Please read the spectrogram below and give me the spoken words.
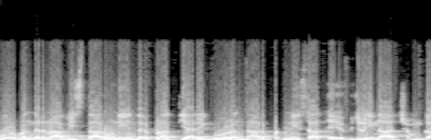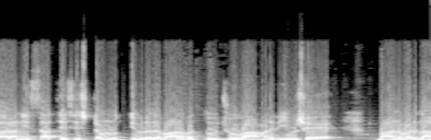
પોરબંદરના વિસ્તારોની અંદર પણ અત્યારે ઘોર અંધારપટની સાથે, વીજળીના ચમકારાની સાથે સિસ્ટમનું તીવ્ર દબાણ વધતું જોવા મળી રહ્યું છે. ભાનવડના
